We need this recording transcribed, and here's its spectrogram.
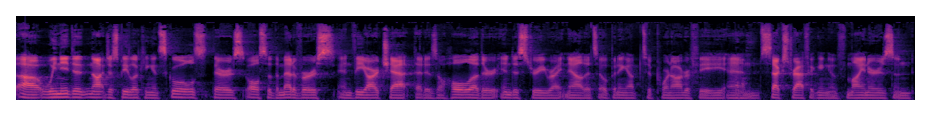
uh, we need to not just be looking at schools. There's also the metaverse and VR chat. That is a whole other industry right now that's opening up to pornography and oh. sex trafficking of minors and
